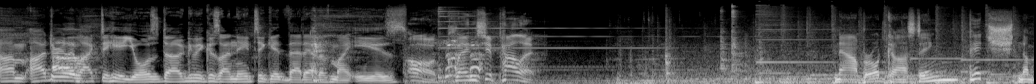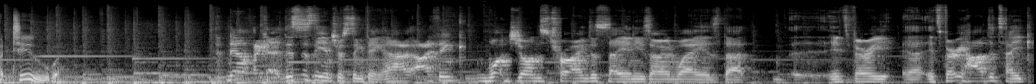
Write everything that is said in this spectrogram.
Um, I'd really like to hear yours, Doug, because I need to get that out of my ears. Oh, cleanse your palate. Now broadcasting pitch number two. Now, okay, this is the interesting thing. I, I think what John's trying to say in his own way is that uh, it's very, uh, it's very hard to take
